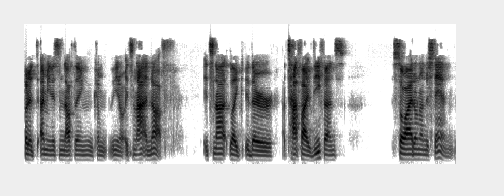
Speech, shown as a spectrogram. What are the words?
but it, I mean, it's nothing. Com, you know, it's not enough. It's not like they're a top five defense. So I don't understand,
